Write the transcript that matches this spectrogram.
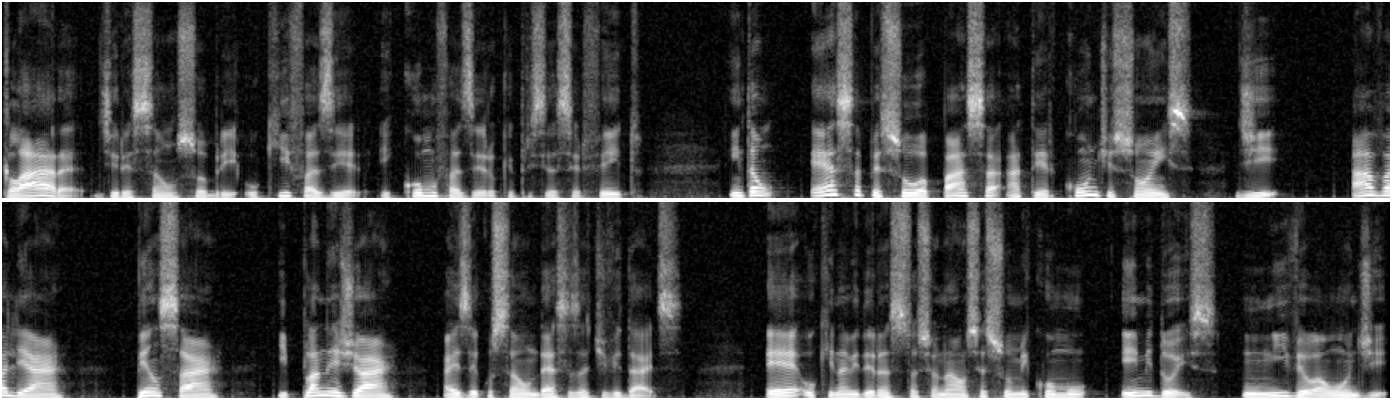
clara direção sobre o que fazer e como fazer o que precisa ser feito, então essa pessoa passa a ter condições de avaliar, pensar e planejar a execução dessas atividades. É o que na liderança situacional se assume como M2, um nível onde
